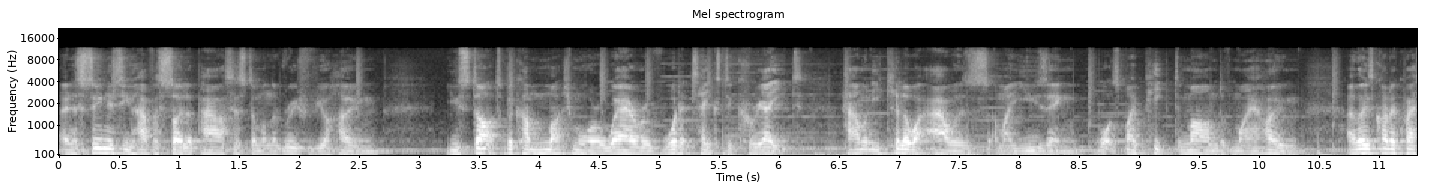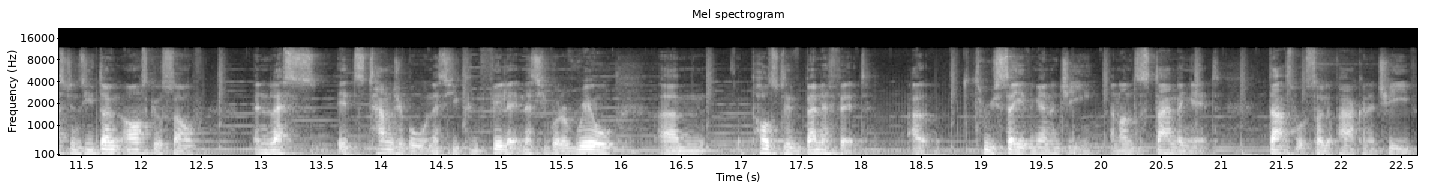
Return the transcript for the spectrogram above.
And as soon as you have a solar power system on the roof of your home, you start to become much more aware of what it takes to create. How many kilowatt hours am I using? What's my peak demand of my home? And those kind of questions you don't ask yourself unless it's tangible, unless you can feel it, unless you've got a real um, positive benefit uh, through saving energy and understanding it, that's what solar power can achieve.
